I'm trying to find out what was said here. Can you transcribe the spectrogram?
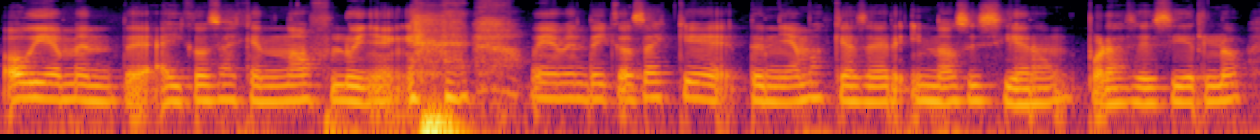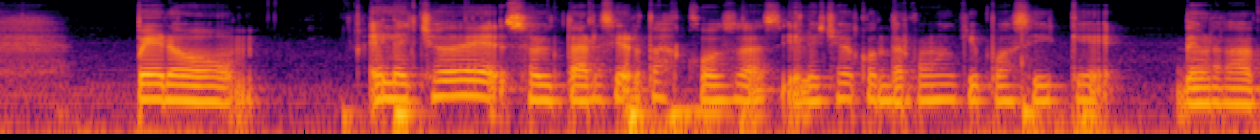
obviamente hay cosas que no fluyen, obviamente hay cosas que teníamos que hacer y no se hicieron, por así decirlo, pero el hecho de soltar ciertas cosas y el hecho de contar con un equipo así que de verdad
